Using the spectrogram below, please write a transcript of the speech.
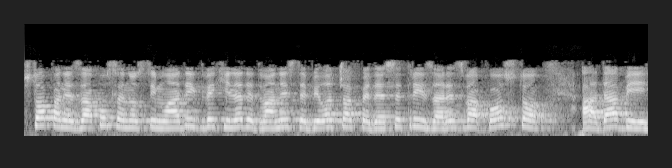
Stopa nezaposlenosti mladih 2012. je bila čak 53,2%, a da bi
